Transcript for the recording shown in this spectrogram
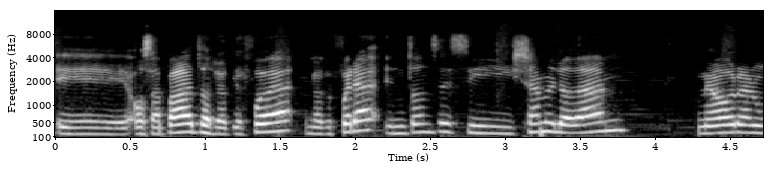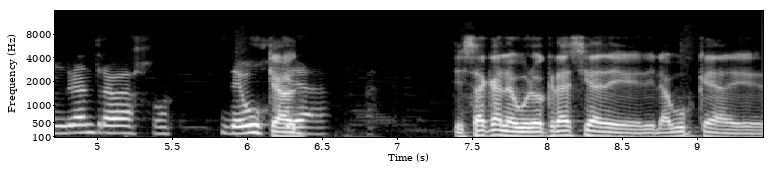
eh, o zapatos, lo que, fuera, lo que fuera. Entonces, si ya me lo dan, me ahorran un gran trabajo de búsqueda. Claro. Te sacan la burocracia de, de la búsqueda de,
